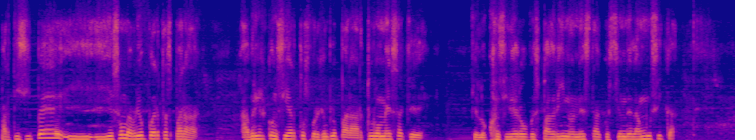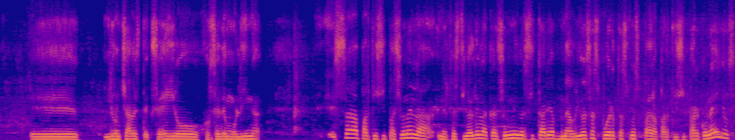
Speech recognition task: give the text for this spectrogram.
participé y, eso me abrió puertas para abrir conciertos, por ejemplo, para Arturo Mesa, que, que lo considero pues padrino en esta cuestión de la música. Eh, León Chávez Texeiro, José de Molina. Esa participación en, la, en el Festival de la Canción Universitaria me abrió esas puertas pues para participar con ellos.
